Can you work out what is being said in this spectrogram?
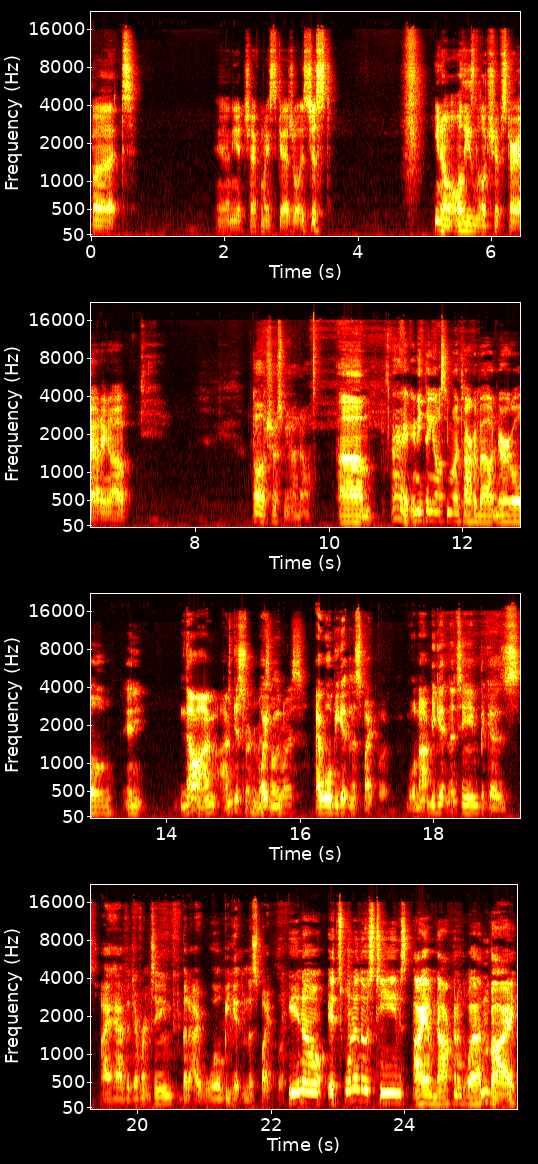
but yeah, I need to check my schedule. It's just, you know, all these little trips start adding up. Oh, trust me, I know. Um, all right, anything else you want to talk about, Nurgle? Any No, I'm I'm just waiting. otherwise? I will be getting the spike book. Will not be getting the team because I have a different team, but I will be getting the spike book. You know, it's one of those teams I am not going to go out and buy,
